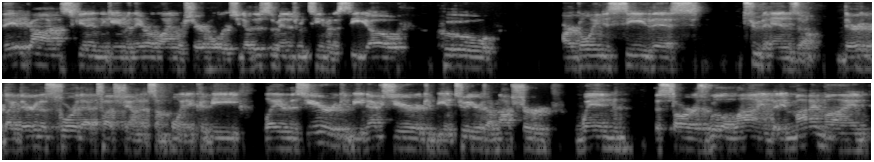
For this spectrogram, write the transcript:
They've got skin in the game and they are aligned with shareholders. You know, this is a management team and a CEO who are going to see this to the end zone. They're like they're going to score that touchdown at some point. It could be later this year, it could be next year, it could be in two years. I'm not sure when the stars will align. But in my mind,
